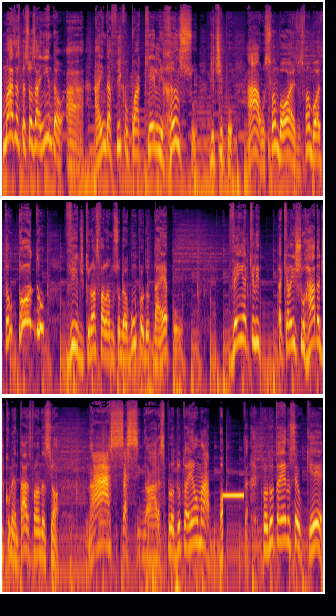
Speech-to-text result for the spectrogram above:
Mas as pessoas ainda, a- ainda ficam com aquele ranço de tipo, ah, os fanboys, os fanboys. Então todo vídeo que nós falamos sobre algum produto da Apple, vem aquele, aquela enxurrada de comentários falando assim, ó. Nossa senhora, esse produto aí é uma bosta. Esse produto aí é não sei o quê.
